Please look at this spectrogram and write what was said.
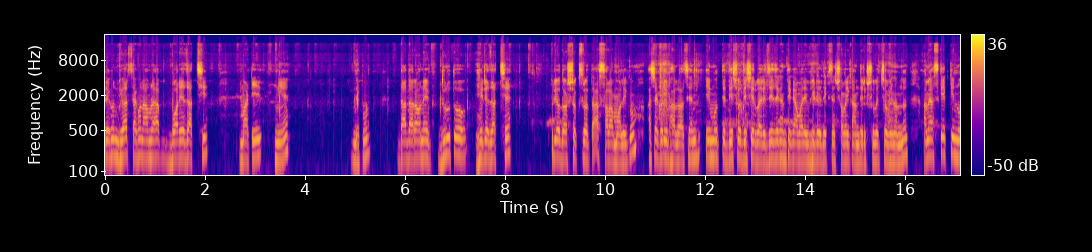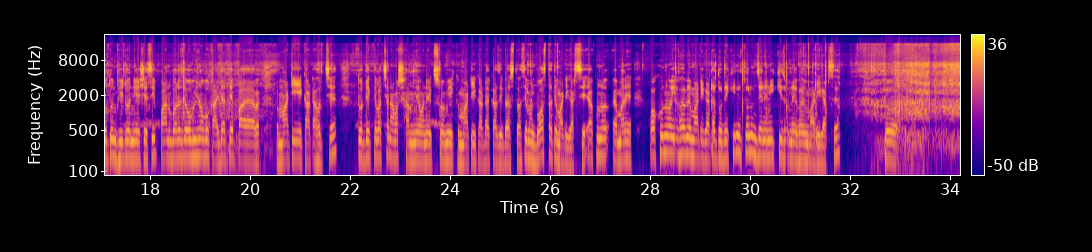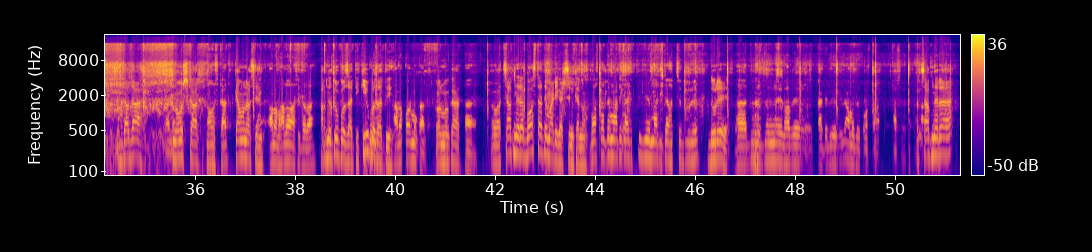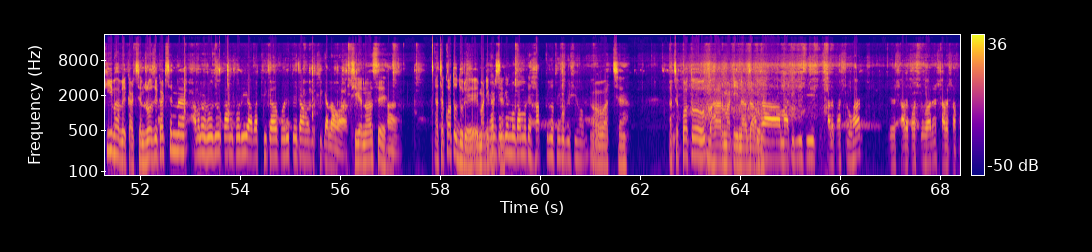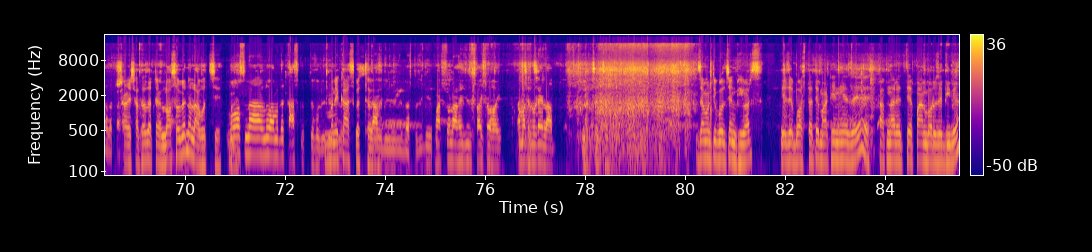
দেখুন ভিউয়ার্স এখন আমরা বরে যাচ্ছি মাটি নিয়ে। দেখুন দাদারা অনেক দ্রুত হেঁটে যাচ্ছে। প্রিয় দর্শক শ্রোতা আসসালামু আলাইকুম। আশা করি ভালো আছেন। এই মুহূর্তে দেশ ও দেশের বাইরে যে যেখান থেকে আমার এই ভিডিও দেখছেন সবাইকে আন্তরিক শুভেচ্ছা অভিনন্দন। আমি আজকে একটি নতুন ভিডিও নিয়ে এসেছি। পান বরজে অভিনব কায়দাতে মাটি কাটা হচ্ছে। তো দেখতে পাচ্ছেন আমার সামনে অনেক শ্রমিক মাটি কাটার কাজে ব্যস্ত আছে এবং বস্তাতে মাটি কাটছে। এখনও আহ, মানে কখনো এভাবে মাটি কাটা তো দেখিনি। চলুন জেনে নিই কি জন্য এভাবে মাটি কাটছে। তো দাদা নমস্কার। নমস্কার। কেমন আছেন? আমরা ভালো আছি দাদা। আপনি তো উপজাতি কি উপজাতি। আমরা কর্মকার। কর্মকার। হ্যাঁ। ও আচ্ছা আপনারা বস্তাতে মাটি কাটছেন কেন? বস্তাতে মাটি কাটছি যে মাটিটা হচ্ছে দূরে। দূরে? হ্যাঁ দূরের জন্য এভাবে কাটে নিয়ে গেলে আমাদের কষ্ট আছে। আচ্ছা আপনারা কীভাবে কাটছেন? রোজে কাটছেন না? আমরা রোজও কাম করি আবার ঠিকাও করি তো এটা আমাদের ঠিকা নেওয়া আছে। ঠিকানো আছে? হ্যাঁ। আচ্ছা কত দূরে মাটি কাটছেন? মোটামুটি হাফ কিলো থেকে বেশি হবে। ও আচ্ছা। আচ্ছা কত ভার মাটি না যাবে? আমরা মাটি দিয়েছি সাড়ে পাঁচশো ভার সাড়ে পাঁচশো ভারে সাড়ে সাত হাজার টাকা। সাড়ে সাত হাজার টাকা। লস হবে না লাভ হচ্ছে? লস না হলেও আমাদের কাজ করতে হবে। মানে কাজ করতে হবে। নিয়ে ব্যস্ত। যদি পাঁচশো না হয় যদি ছয়শো হয় আমাদের আচ্ছা। ওটাই লাভ। আচ্ছা আচ্ছা। যেমনটি বলছেন ভিউয়ার্স এই যে বস্তাতে মাটি নিয়ে যেয়ে আপনার হচ্ছে পান বরজে দিবে।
